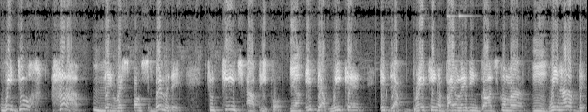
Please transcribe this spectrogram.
we do have the responsibility to teach our people. Yeah. If they are wicked, if they are breaking and violating God's command, we have the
